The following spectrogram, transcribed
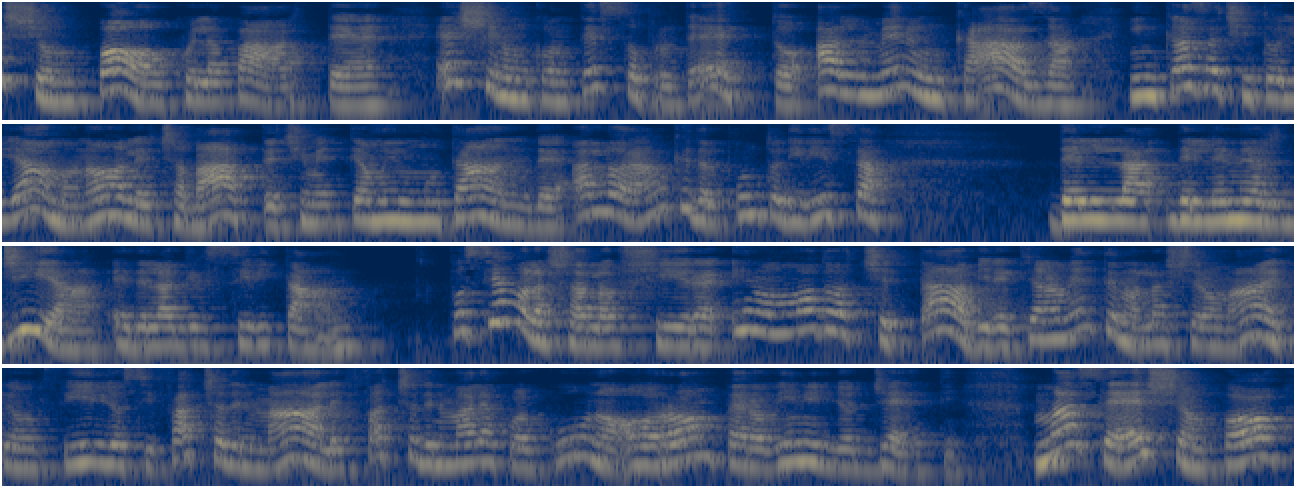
esce un po' quella parte, esce in un contesto protetto, almeno in casa. In casa ci togliamo no? le ciabatte, ci mettiamo in mutande. Allora, anche dal punto di vista dell'energia e dell'aggressività, Possiamo lasciarla uscire in un modo accettabile, chiaramente non lascerò mai che un figlio si faccia del male, faccia del male a qualcuno o rompa e rovini gli oggetti, ma se esce un po'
